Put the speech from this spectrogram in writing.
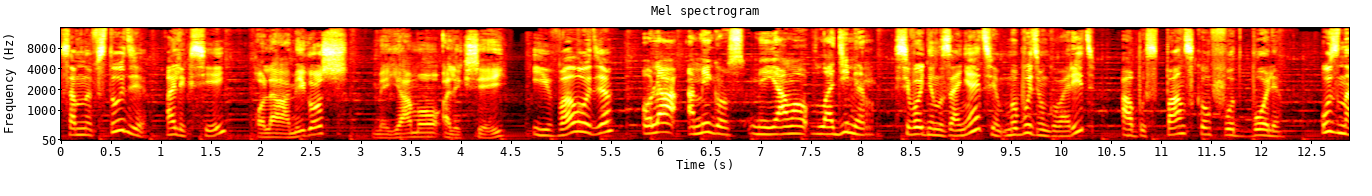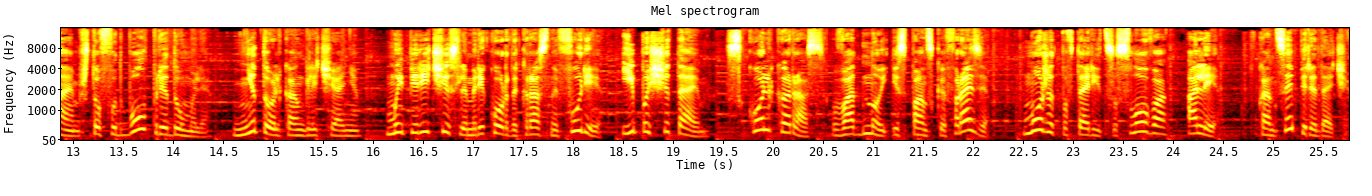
Со мной в студии Алексей Hola amigos, me llamo Alexei. и Володя. Hola, amigos, me llamo Владимир. Сегодня на занятии мы будем говорить об испанском футболе. Узнаем, что футбол придумали не только англичане. Мы перечислим рекорды Красной Фурии и посчитаем, сколько раз в одной испанской фразе может повториться слово «але». В конце передачи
